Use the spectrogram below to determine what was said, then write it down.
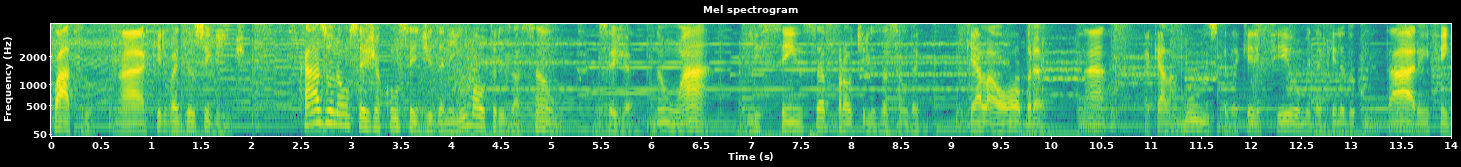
4, né, que ele vai dizer o seguinte: caso não seja concedida nenhuma autorização, ou seja, não há licença para a utilização daquela obra, né, daquela música, daquele filme, daquele documentário, enfim.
